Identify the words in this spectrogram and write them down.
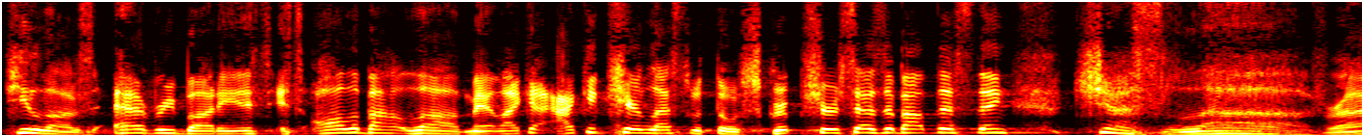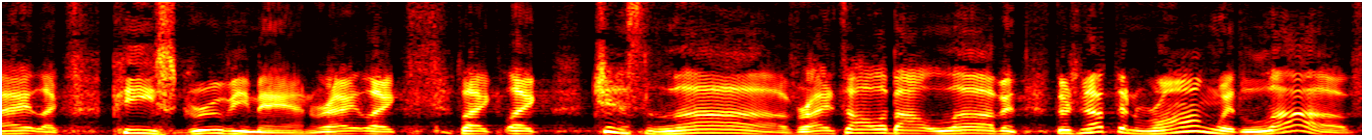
He loves everybody. It's, it's all about love, man. Like, I, I, could care less what those scripture says about this thing. Just love, right? Like, peace, groovy man, right? Like, like, like, just love, right? It's all about love. And there's nothing wrong with love.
